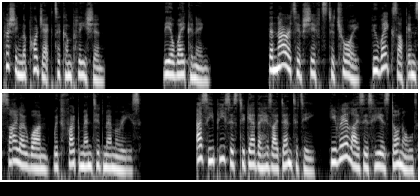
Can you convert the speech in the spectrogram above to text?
pushing the project to completion. The Awakening. The narrative shifts to Troy, who wakes up in Silo 1 with fragmented memories. As he pieces together his identity, he realizes he is Donald,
